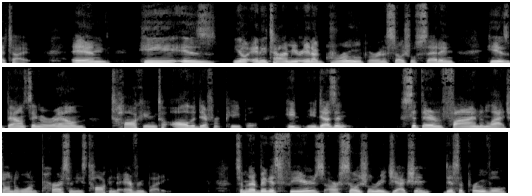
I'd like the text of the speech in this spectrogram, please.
i type and he is you know anytime you're in a group or in a social setting he is bouncing around talking to all the different people. He he doesn't sit there and find and latch onto one person. He's talking to everybody. Some of their biggest fears are social rejection, disapproval,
